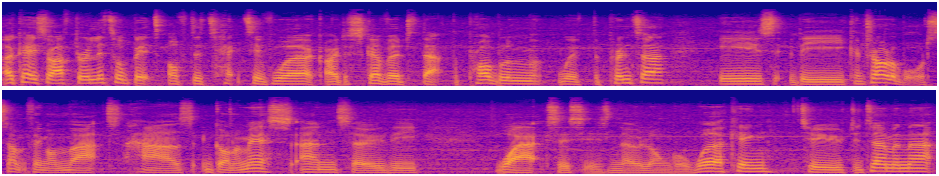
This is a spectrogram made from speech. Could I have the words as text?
Okay, so after a little bit of detective work, I discovered that the problem with the printer is the controller board. Something on that has gone amiss and so the y-axis is no longer working. To determine that,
